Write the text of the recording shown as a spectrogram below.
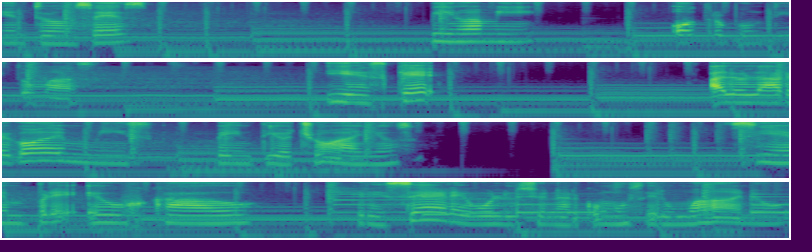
Y entonces vino a mí otro puntito más. Y es que a lo largo de mis 28 años, siempre he buscado crecer, evolucionar como ser humano,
